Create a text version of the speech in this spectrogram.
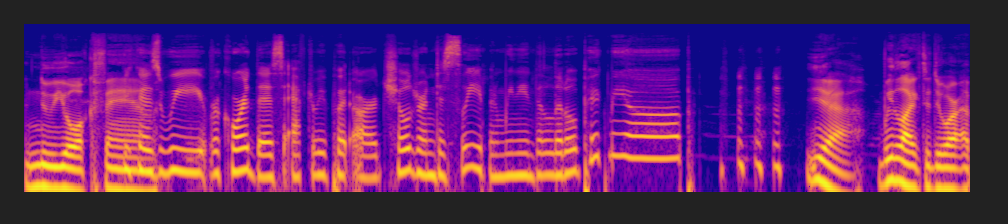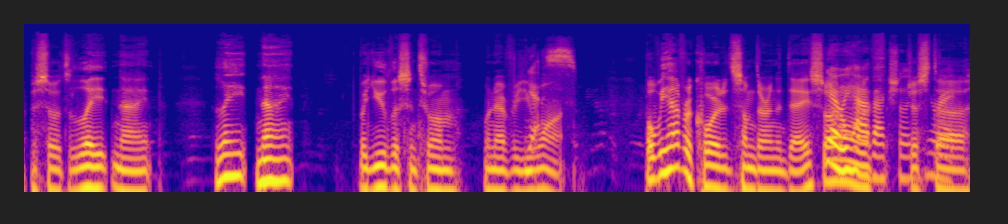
New York fans. Because we record this after we put our children to sleep and we need a little pick me up. yeah, we like to do our episodes late night, late night, but you listen to them whenever you yes. want. But we have recorded some during the day, so I Yeah, don't we have, actually. just right. uh,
